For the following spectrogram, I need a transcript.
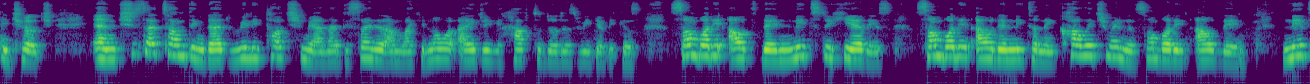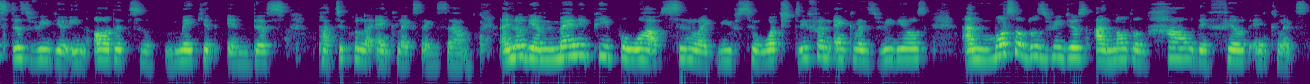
in church and she said something that really touched me and I decided I'm like you know what IJ you have to do this video because somebody out there needs to hear this somebody out there needs an encouragement and somebody out there needs this video in order to make it in this particular NCLEX exam. I know there are many people who have seen like you've seen watched different NCLEX videos and most of those videos are not on how they failed NCLEX.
